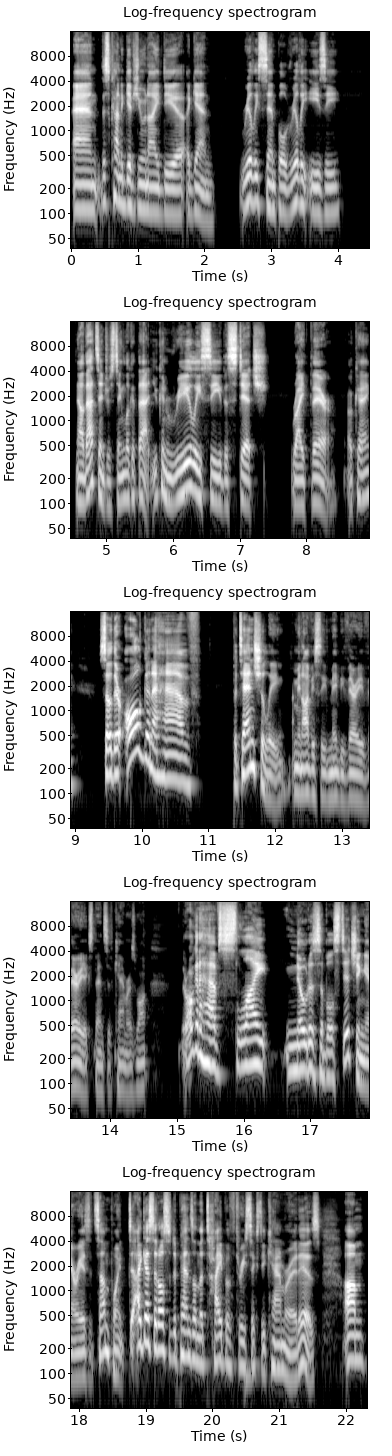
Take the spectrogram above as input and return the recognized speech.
and this kind of gives you an idea. Again, really simple, really easy. Now that's interesting. Look at that. You can really see the stitch right there. Okay, so they're all going to have potentially, I mean, obviously, maybe very, very expensive cameras won't. They're all going to have slight noticeable stitching areas at some point. I guess it also depends on the type of 360 camera it is. Um,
